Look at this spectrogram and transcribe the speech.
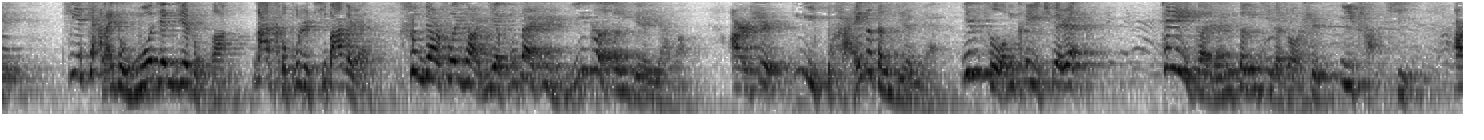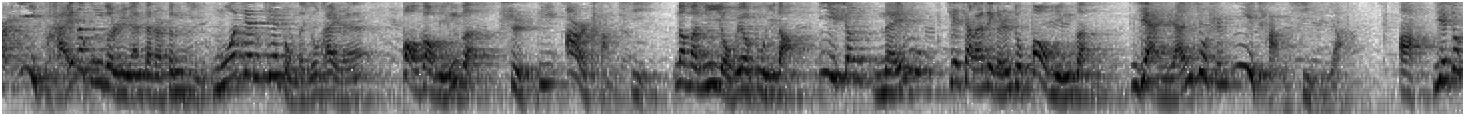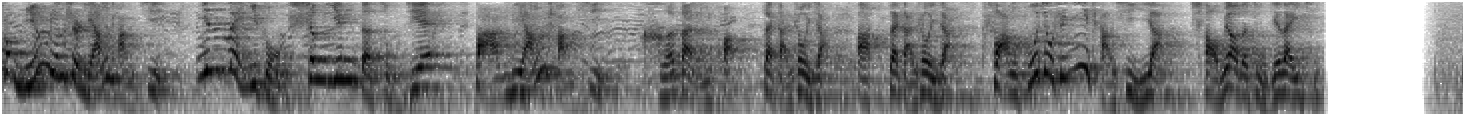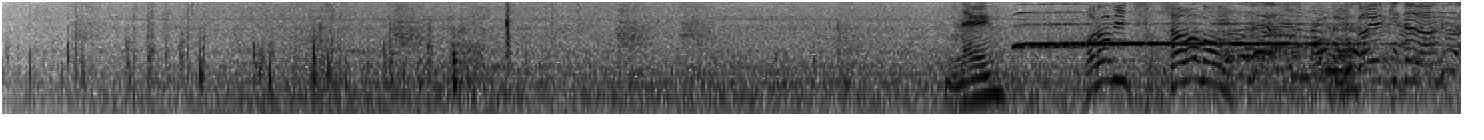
接下来就摩肩接踵了，那可不是七八个人。顺便说一下，也不再是一个登记人员了，而是一排的登记人员。因此，我们可以确认，这个人登记的时候是一场戏。而一排的工作人员在那登记，摩肩接踵的犹太人报告名字是第二场戏。那么你有没有注意到，一声 name，接下来那个人就报名字，俨然就是一场戏一样啊？也就是说明明是两场戏，因为一种声音的阻接，把两场戏合在了一块儿。再感受一下啊，再感受一下，仿佛就是一场戏一样，巧妙的组接在一起。Name? Horovic Salomon. Bugayev Giselan.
